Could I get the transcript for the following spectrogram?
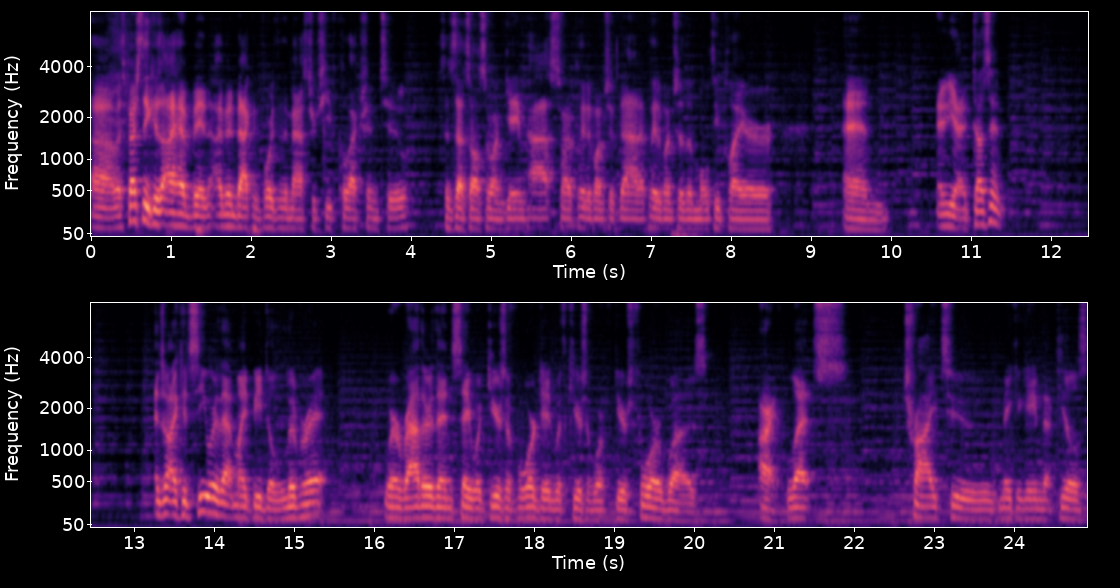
um, especially because I have been I've been back and forth in the Master Chief Collection too, since that's also on Game Pass. So I played a bunch of that. I played a bunch of the multiplayer, and and yeah, it doesn't. And so I could see where that might be deliberate, where rather than say what Gears of War did with Gears of War Gears 4 was, all right, let's try to make a game that feels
